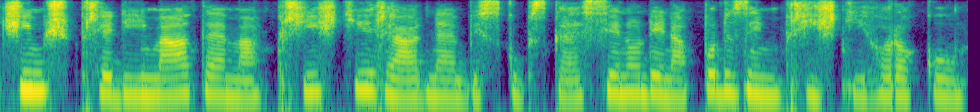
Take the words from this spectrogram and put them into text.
čímž předjímá téma příští řádné biskupské synody na podzim příštího roku.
